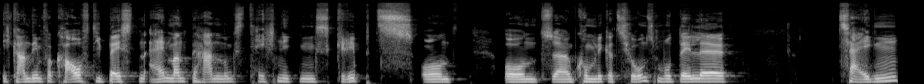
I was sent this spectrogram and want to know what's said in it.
ich kann dem Verkauf die besten Einwandbehandlungstechniken, Skripts und, und äh, Kommunikationsmodelle zeigen,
